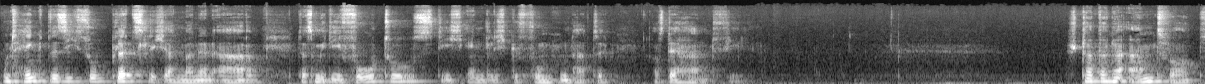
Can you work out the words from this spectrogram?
und hängte sich so plötzlich an meinen Arm, dass mir die Fotos, die ich endlich gefunden hatte, aus der Hand fielen. Statt einer Antwort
